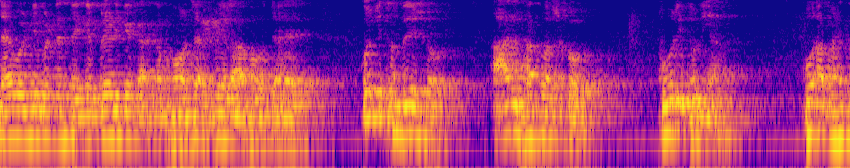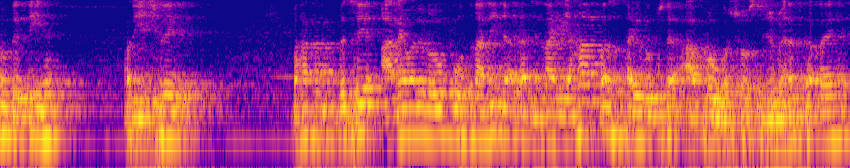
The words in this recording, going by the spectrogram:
चाहे वो इंडिपेंडेंस डे के परेड के कार्यक्रम हो, चाहे मेला हो, चाहे कोई भी संदेश हो, आज भारतवर्ष को पूरी दुनिया पूरा महत्व देती है और ये श्रेय भारत में से आने वाले लोगों को उतना नहीं जाता जितना यहाँ पर स्थायी रूप से आप लोग वर्षों से जो मेहनत कर रहे हैं।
